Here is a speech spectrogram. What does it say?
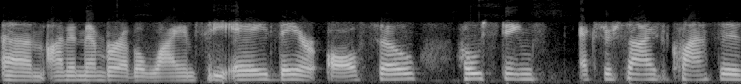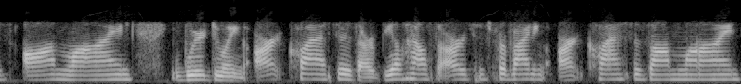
Um, I'm a member of a YMCA. They are also hosting exercise classes online. We're doing art classes. Our Bihl Haus Arts is providing art classes online.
